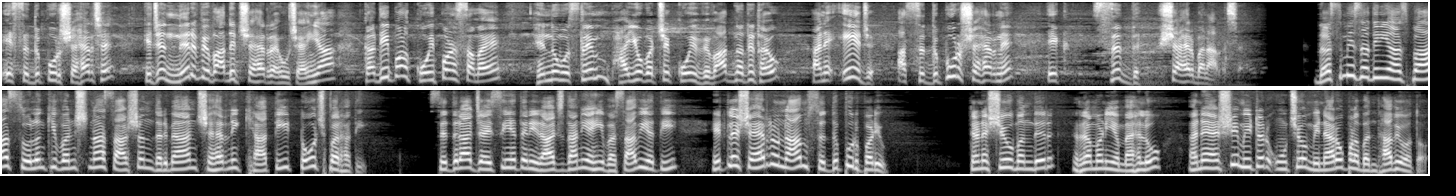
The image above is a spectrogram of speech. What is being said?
એ સિદ્ધપુર શહેર છે, કે જે નિર્વિવાદિત શહેર રહ્યું છે. અહીંયા કદી પણ કોઈ પણ સમયે હિન્દુ, મુસ્લિમ ભાઈઓ વચ્ચે કોઈ વિવાદ નથી થયો. અને એ જ આ સિદ્ધપુર શહેરને એક સિદ્ધ શહેર બનાવે છે. દસમી સદીની આસપાસ સોલંકી વંશના શાસન દરમિયાન શહેરની ખ્યાતિ ટોચ પર હતી. સિદ્ધરાજ જયસિંહે તેની રાજધાની અહીં વસાવી હતી એટલે શહેરનું નામ સિદ્ધપુર પડ્યું. તેણે શિવ મંદિર, રમણીય મહેલો અને એંશી મીટર ઊંચો મિનારો પણ બંધાવ્યો હતો.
